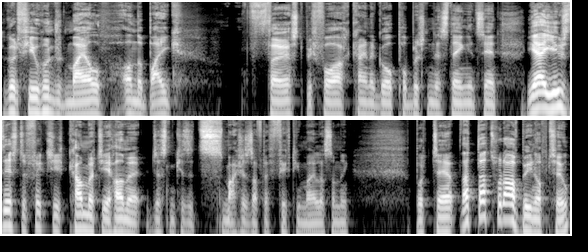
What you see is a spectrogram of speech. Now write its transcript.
a good few hundred mile on the bike first before I kind of go publishing this thing and saying, yeah, use this to fix your camera to your helmet just in case it smashes after 50 mile or something. But uh, that that's what I've been up to,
